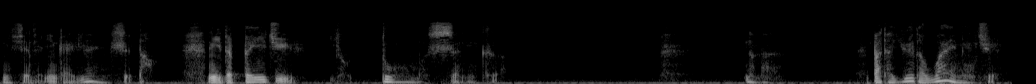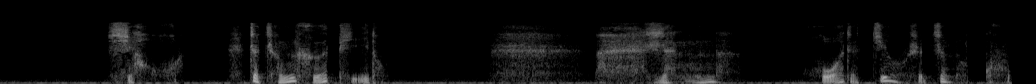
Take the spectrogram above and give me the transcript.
你现在应该认识到你的悲剧有多么深刻。那么，把他约到外面去，笑话，这成何体统？人呐，活着就是这么苦。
